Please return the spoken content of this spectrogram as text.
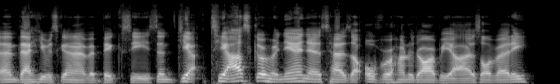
and that he was going to have a big season. Teoscar Hernandez has over 100 RBIs already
